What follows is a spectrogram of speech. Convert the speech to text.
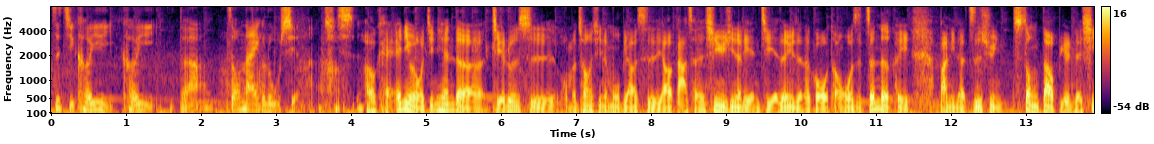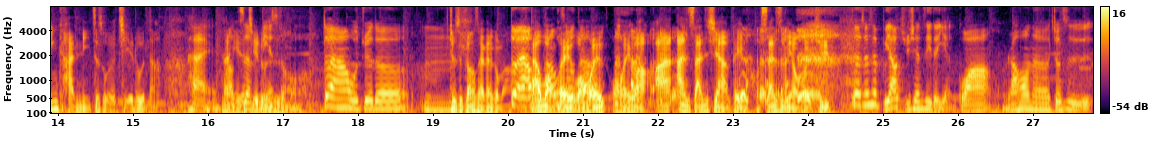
自己可以可以对啊，走哪一个路线啊？其实 OK，Anyway，我今天的结论是我们创新的目标是要达成心与心的连接，人与人的沟通，或是真的可以把你的资讯送到别人的心坎里，这是我的结论啊。嗨，那你的结论是什么？对啊，我觉得嗯，就是刚才那个嘛。对啊，打往回往回往回吧，按按三下可以三十秒回去。对，就是不要局限自己的眼光，然后呢，就是。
